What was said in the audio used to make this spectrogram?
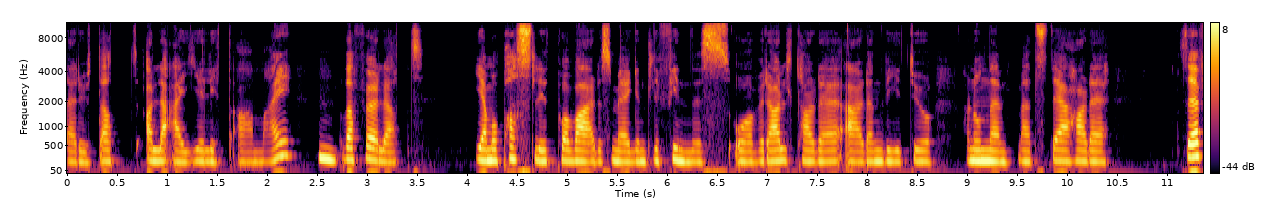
der ute, at alle eier litt av meg. Mm. Og da føler jeg at jeg må passe litt på hva er det som egentlig finnes overalt. Har det, er det en video? Har noen nevnt meg et sted? Har det Så jeg,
